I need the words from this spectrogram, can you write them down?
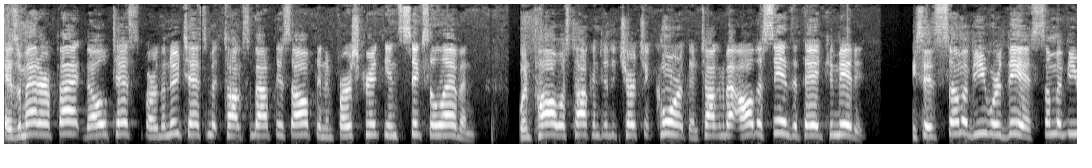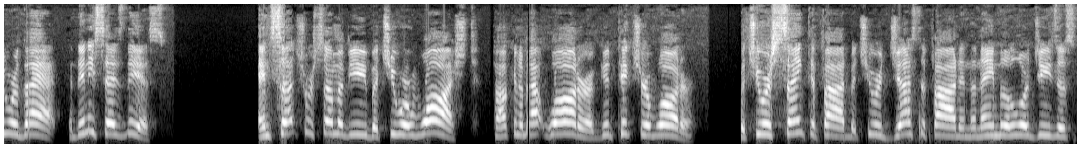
As a matter of fact, the Old Testament or the New Testament talks about this often in 1 Corinthians 6:11, when Paul was talking to the church at Corinth and talking about all the sins that they had committed. He says, "Some of you were this, some of you were that." And then he says this, "And such were some of you, but you were washed," talking about water, a good picture of water. But you were sanctified, but you were justified in the name of the Lord Jesus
